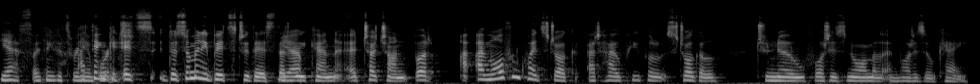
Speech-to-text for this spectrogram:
Yes, I think it's really I think important. it's there's so many bits to this that Yeah. we can uh, touch on, but I- I'm often quite struck at how people struggle to know what is normal and what is okay.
